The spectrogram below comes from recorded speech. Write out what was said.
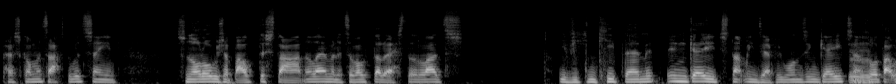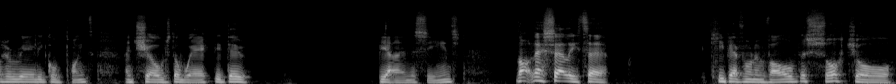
press comments afterwards, saying it's not always about the starting 11, it's about the rest of the lads. If you can keep them engaged, that means everyone's engaged. Mm. I mm. thought that was a really good point and shows the work they do behind the scenes. Not necessarily to keep everyone involved as such or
